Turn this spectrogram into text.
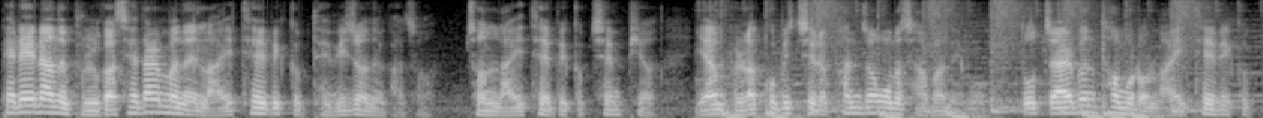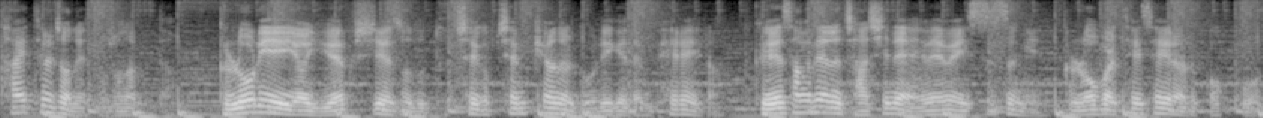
페레이라는 불과 세 달 만에 라이트 헤비급 데뷔전을 가져 전 라이트 헤비급 챔피언 얀 블라코비치를 판정으로 잡아내고 또 짧은 텀으로 라이트 헤비급 타이틀전에 도전합니다. 글로리에 이어 UFC에서도 두 체급 챔피언을 노리게 된 페레이라 그의 상대는 자신의 MMA 스승인 글로벌 테세이라를 꺾고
